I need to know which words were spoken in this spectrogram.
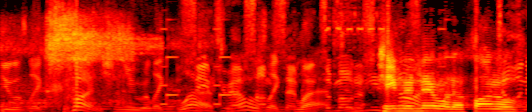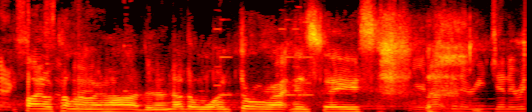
He was like punch, and you were like blast, you and I was like blast. of and motor you Came in there with a final, Till the next final lesson, come on my heart, then another one thrown right in his face. You're not gonna regenerate.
